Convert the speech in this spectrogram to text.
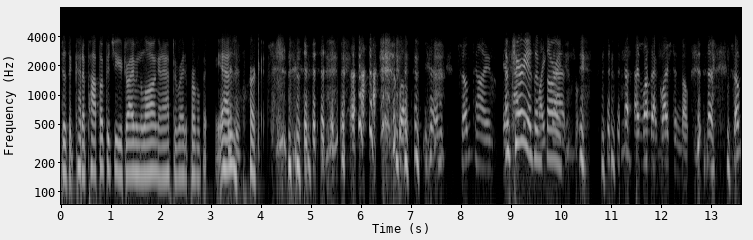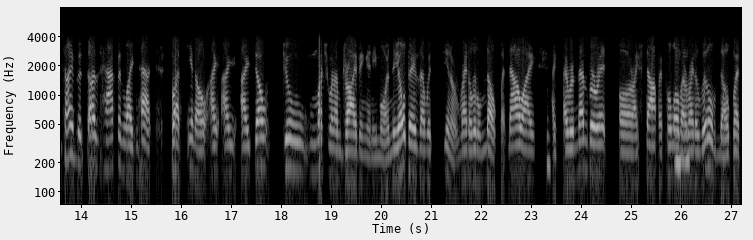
does it kind of pop up at you you're driving along and I have to write a purple paper? How does it mm-hmm. work? well, yeah, sometimes I'm curious, I'm like sorry. I love that question though. sometimes it does happen like that, but you know, I I I don't do much when I'm driving anymore. In the old days, I would you know write a little note, but now I mm-hmm. I, I remember it or I stop, I pull over, Mhm. I write a little note, but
